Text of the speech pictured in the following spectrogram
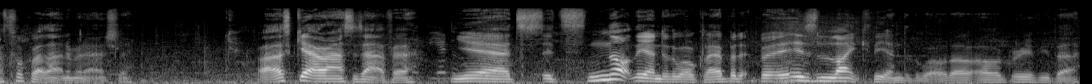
I'll talk about that in a minute, actually. Right, let's get our asses out of here. Yeah, it's it's not the end of the world, Claire, but it, but it is like the end of the world. I'll, I'll agree with you there.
